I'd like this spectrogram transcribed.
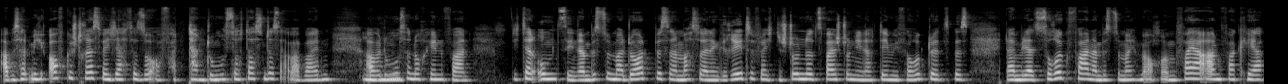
aber es hat mich oft gestresst, wenn ich dachte so, oh verdammt, du musst doch das und das abarbeiten, aber mhm. du musst dann noch hinfahren dich dann umziehen. Dann bist du mal dort bist, dann machst du deine Geräte, vielleicht eine Stunde, zwei Stunden, je nachdem, wie verrückt du jetzt bist. Dann wieder zurückfahren, dann bist du manchmal auch im Feierabendverkehr.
